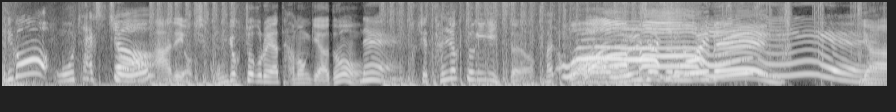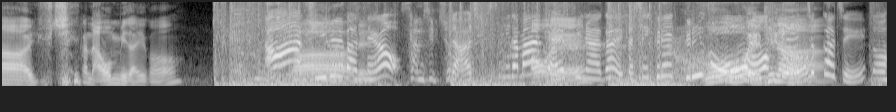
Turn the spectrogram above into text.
그리고 오 텍스처 아, 네 역시 공격적으로 해야 담원기아도 네 확실히 탄력적인 게 있어요. 맞아. 와, 월샷으로 이거 월뱅! 에이리. 야 유지가 나옵니다 이거. 아, 아, 뒤를 네. 봤네요. 30초 자, 쉽습니다만 어, 예. 엘피나가 일단 시크릿 그리고 오, 엘피나. 리츠까지 또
